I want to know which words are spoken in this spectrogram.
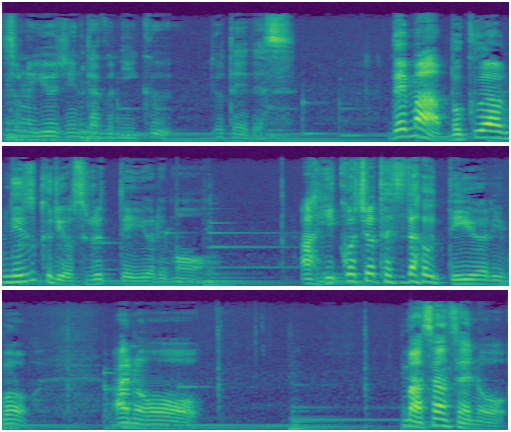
その友人宅に行く予定です。でまあ僕は荷造りをするっていうよりもあ引っ越しを手伝うっていうよりもあのまあ3歳の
